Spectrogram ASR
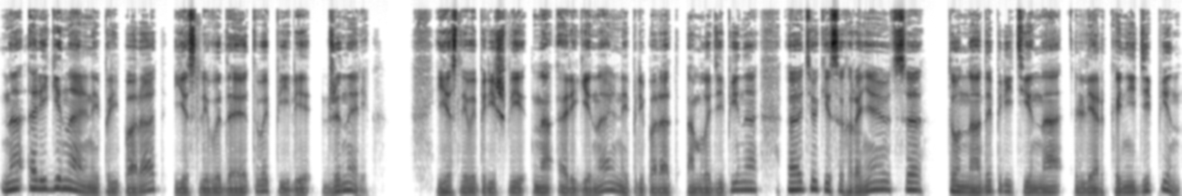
на оригинальный препарат, если вы до этого пили дженерик. Если вы перешли на оригинальный препарат амлодипина, а отеки сохраняются, то надо перейти на лерканидипин.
